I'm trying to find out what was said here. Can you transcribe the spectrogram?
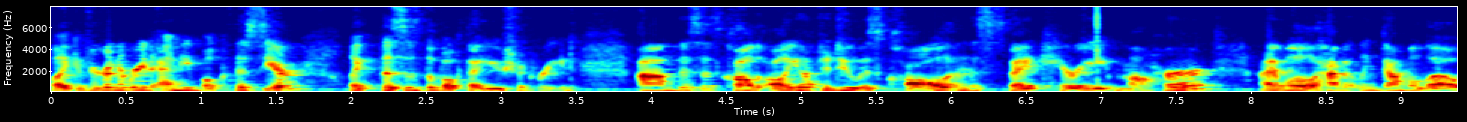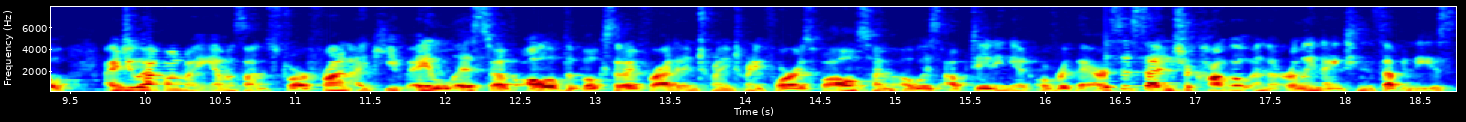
Like if you're gonna read any book this year, like this is the book that you should read. Um, this is called All You Have to Do Is Call and this is by Kerri Maher. I will have it linked down below. I do have on my Amazon storefront, I keep a list of all of the books that I've read in 2024 as well, so I'm always updating it over there. This is set in Chicago in the early 1970s.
